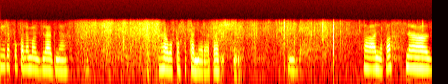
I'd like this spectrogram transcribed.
Hirap po pala mag-vlog na hawak ka sa camera. Tapos, nag, sa ano ka, nag,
